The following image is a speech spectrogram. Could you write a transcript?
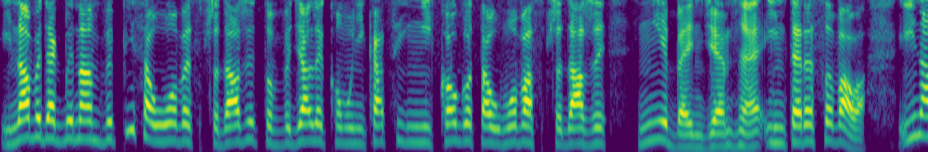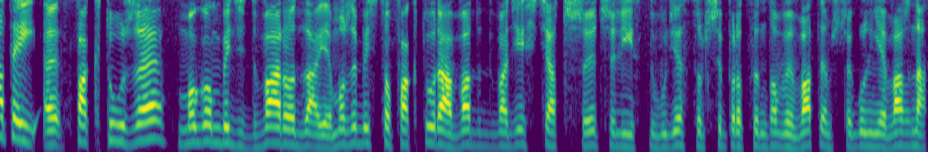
i nawet jakby nam wypisał umowę sprzedaży, to w Wydziale Komunikacji nikogo ta umowa sprzedaży nie będzie e, interesowała. I I na tej e, fakturze mogą być dwa rodzaje. Może być to faktura VAT23, czyli z 23% VAT-em, szczególnie ważna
